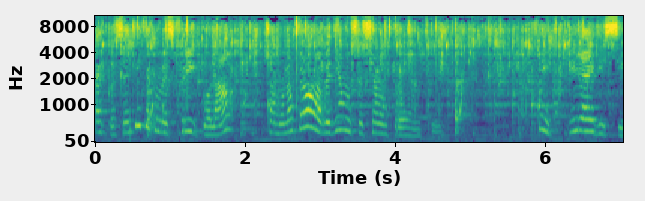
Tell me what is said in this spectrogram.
Ecco, sentite come sfrigola? Facciamo una prova, vediamo se siamo pronti. Sì, direi di sì.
